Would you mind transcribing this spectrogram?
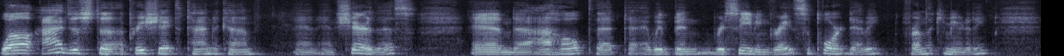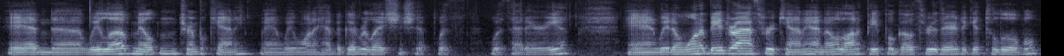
Well, I just uh, appreciate the time to come and, and share this. And uh, I hope that uh, we've been receiving great support, Debbie, from the community. And uh, we love Milton, Trimble County, and we want to have a good relationship with, with that area. And we don't want to be a drive through county. I know a lot of people go through there to get to Louisville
